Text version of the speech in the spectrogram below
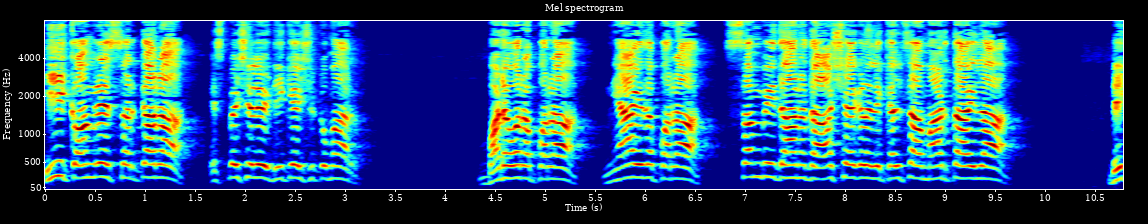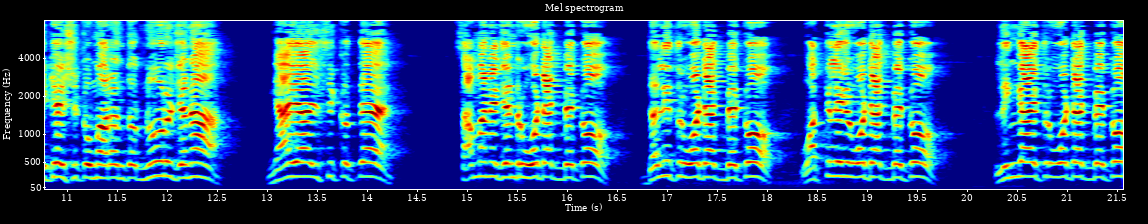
ಈ ಕಾಂಗ್ರೆಸ್ ಸರ್ಕಾರ, ಎಸ್ಪೆಷಲಿ ಡಿ ಕೆ ಶಿವಕುಮಾರ್, ಬಡವರ ಪರ, ನ್ಯಾಯದ ಪರ ಸಂವಿಧಾನದ ಆಶಯಗಳಲ್ಲಿ ಕೆಲಸ ಮಾಡ್ತಾ ಇಲ್ಲ. ಡಿ ಕೆ ಶಿವಕುಮಾರ್ ಅಂತ ನೂರು ಜನ ನ್ಯಾಯ ಇಲ್ಲಿ ಸಿಕ್ಕುತ್ತೆ. ಸಾಮಾನ್ಯ ಜನರು ಓಟ್ ಹಾಕ್ಬೇಕು, ದಲಿತರು ಓಟ್ ಹಾಕ್ಬೇಕು, ಒಕ್ಕಲಿಗರು ಓಟ್ ಹಾಕ್ಬೇಕು, ಲಿಂಗಾಯತರು ಓಟ್ ಹಾಕ್ಬೇಕು.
